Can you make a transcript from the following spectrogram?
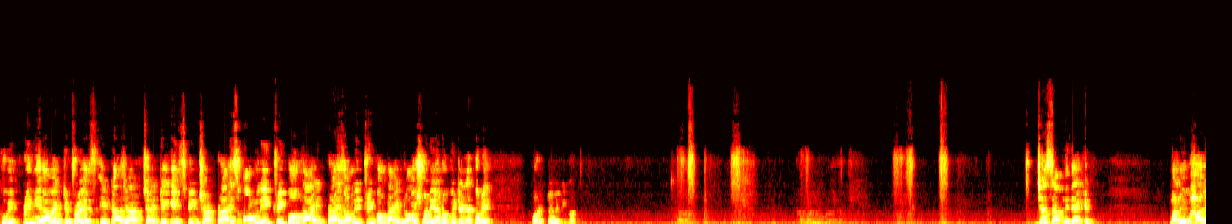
খুবই প্রিমিয়াম একটা ড্রেস এটা যার চাই টেক এই screenshot price only triple nine price only triple nine নয়শো নিরানব্বই টাকা করে। পরেরটা রেডি কর। জাস্ট আপনি দেখেন। মানে ভাই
